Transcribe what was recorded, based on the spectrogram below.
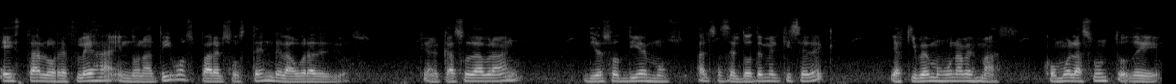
ésta lo refleja en donativos para el sostén de la obra de Dios. Que en el caso de Abraham dio esos diezmos al sacerdote Melquisedec. Y aquí vemos una vez más cómo el asunto de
